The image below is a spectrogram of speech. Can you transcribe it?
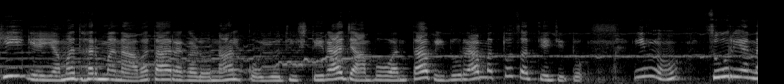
ಹೀಗೆ ಯಮಧರ್ಮನ ಅವತಾರಗಳು ನಾಲ್ಕು, ಯುಧಿಷ್ಠಿರ, ಜಾಂಬುವಂತ, ವಿದುರ ಮತ್ತು ಸತ್ಯಜಿತು ಇನ್ನು ಸೂರ್ಯನ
